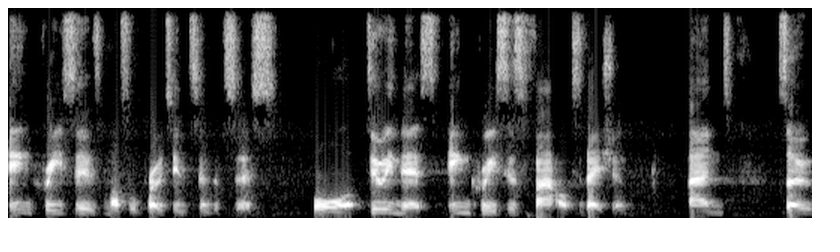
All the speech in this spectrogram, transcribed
increases muscle protein synthesis, or doing this increases fat oxidation, and so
